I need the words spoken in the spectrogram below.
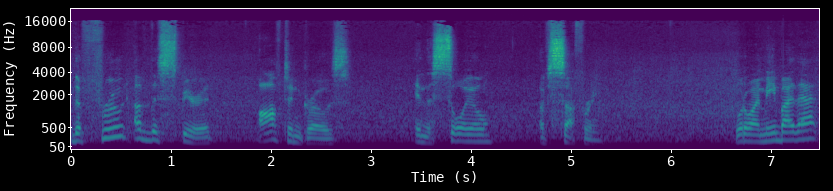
The fruit of the Spirit often grows in the soil of suffering. What do I mean by that?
